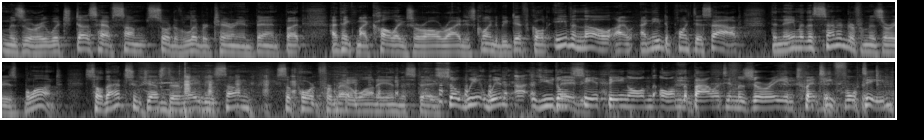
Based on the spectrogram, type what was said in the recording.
Missouri, which does have some sort of libertarian bent. But I think my colleagues are all right. It's going to be difficult, even though I, I need to point this out. The name of the senator from Missouri is Blunt. So that suggests there may be some support for marijuana in the state. So we, when, uh, you don't Maybe. see it being on on the ballot in Missouri in 2014?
